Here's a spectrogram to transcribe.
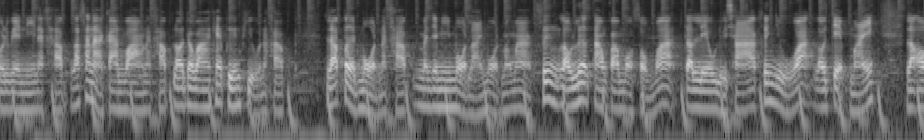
บริเวณนี้นะครับ ลักษณะการวางนะครับ เราจะวางแค่พื้นผิวนะครับ แล้วเปิดโหมดนะครับ มันจะมีโหมดหลายโหมดมากๆ ซึ่งเราเลือกตามความเหมาะสมว่าจะเร็วหรือช้าขึ้นอยู่ว่าเราเจ็บไหม เราเอา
